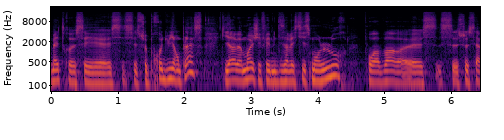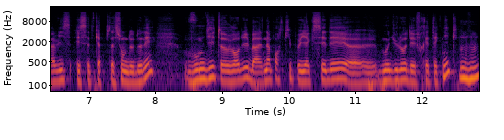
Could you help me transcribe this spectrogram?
mettre ce produit en place, qui bah, moi j'ai fait des investissements lourds pour avoir euh, ce, service et cette captation de données. Vous me dites aujourd'hui, bah, n'importe qui peut y accéder euh, modulo des frais techniques. Mhm.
